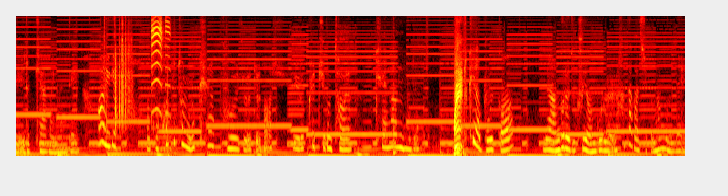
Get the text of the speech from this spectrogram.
이렇게 하고 있는데 아 이게 아, 저 컴퓨터를 이렇게 보여줘야 되나? 이렇게 지금 다 캐놨는데. 어떻게 해야 보일까? 내가 안 그래도 그 연구를 하다가 지금 한 건데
